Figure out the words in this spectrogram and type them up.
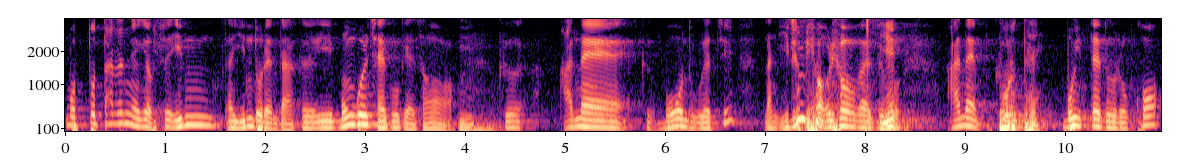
뭐 또 다른 얘기 없어요. 인 아, 인도랜다. 그 이 몽골 제국에서 음. 그 아내 그뭐 누구였지? 난 이름이 어려워가지고 예. 아내 그 모르테. 모이 때도 그렇고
